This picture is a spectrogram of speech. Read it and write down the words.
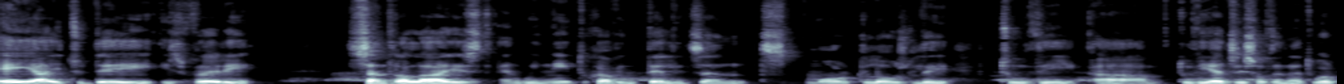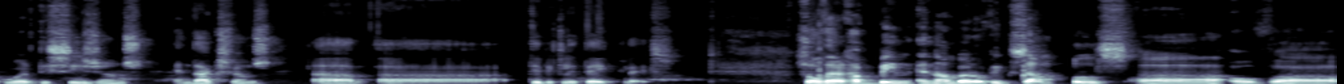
AI today is very centralized and we need to have intelligence more closely to the um, to the edges of the network where decisions and actions uh, uh, typically take place. So there have been a number of examples uh, of uh,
